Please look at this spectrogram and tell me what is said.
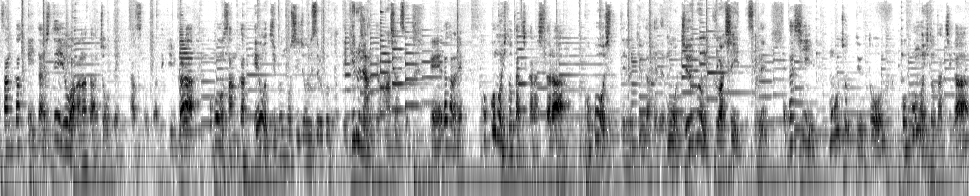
三角形に対して、要はあなたは頂点に立つことができるから、ここの三角形を自分の市場にすることができるじゃんっていう話なんですよ。えー、だからね、ここの人たちからしたら、ここを知ってるっていうだけでも十分詳しいんですよね。だし、もうちょっと言うと、ここの人たちが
